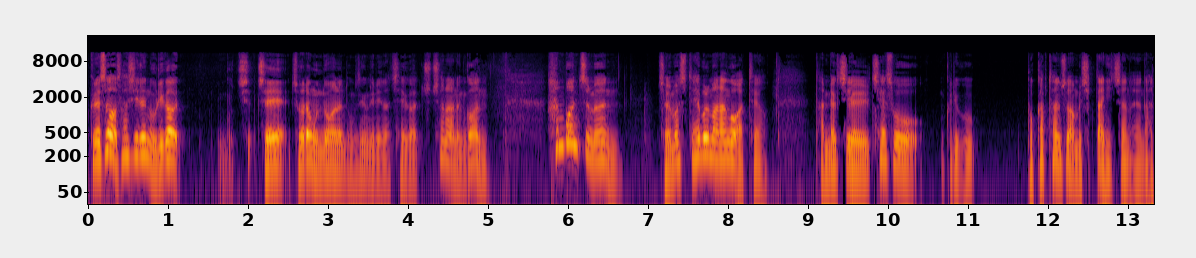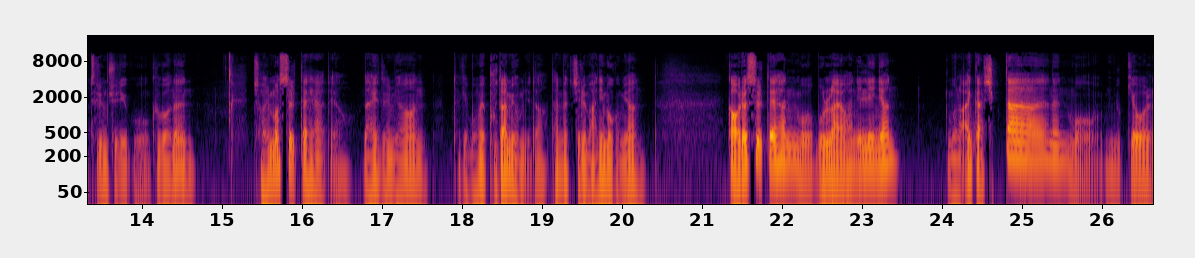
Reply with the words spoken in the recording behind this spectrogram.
그래서 사실은 우리가 뭐 제 저랑 운동하는 동생들이나 제가 추천하는 건 한 번쯤은 젊었을 때 해볼 만한 것 같아요. 단백질, 채소 그리고 복합 탄수화물 식단 있잖아요. 나트륨 줄이고 그거는 젊었을 때 해야 돼요. 나이 들면 되게 몸에 부담이 옵니다. 단백질을 많이 먹으면. 그러니까 어렸을 때 한 뭐 몰라요. 한 1, 2년 몰라. 아니, 그러니까 식단은 뭐 6개월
